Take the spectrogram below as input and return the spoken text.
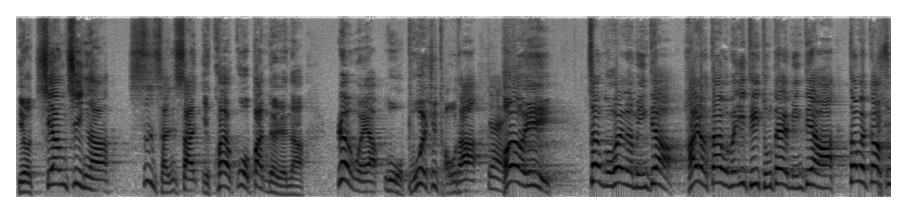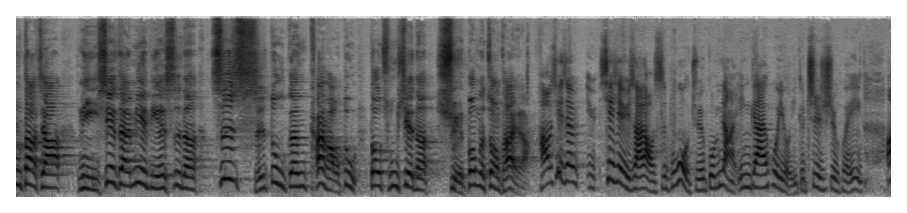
有将近啊四成三，也快要过半的人呢、认为啊我不会去投他。对侯友谊。政府会的民调，还有带我们 ET Today 的民调啊，都会告诉大家，你现在面临的是呢，支持度跟看好度都出现了雪崩的状态啦。好，谢谢雨，谢谢雨莎老师。不过我觉得国民党应该会有一个制式回应啊，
